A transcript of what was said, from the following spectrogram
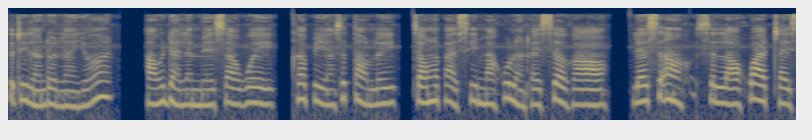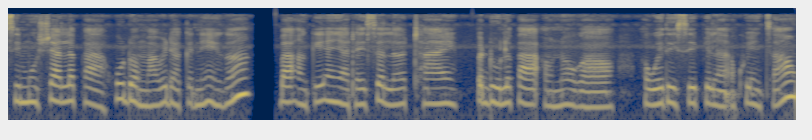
စတီလန်ဒေါ်လန်ယောအဝိဒါလက်မဲဆဝိခပ်ပယံစတောင်လေးကျောင်းလက်ဖစီမာခုလန်ထိုင်ဆက်ကောလက်စအဆလာခွာထိုင်စီမူရှာလက်ဖခုတော်မာဝိဒါကနေကဘာအန်ကေအညာထိုင်ဆက်လက်ထိုင်ပဒူလက်ဖအောင်တော့ကအဝေးသည်စီပလန်အခွင့်ကြောင်း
